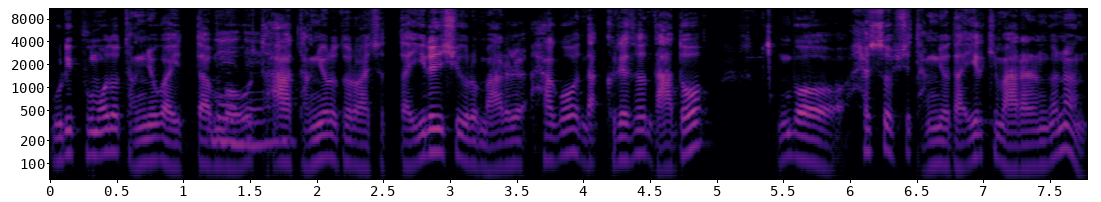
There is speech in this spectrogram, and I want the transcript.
우리 부모도 당뇨가 있다, 뭐. 다 당뇨로 돌아가셨다 이런 식으로 말을 하고 나 그래서 나도 뭐 할 수 없이 당뇨다 이렇게 말하는 거는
